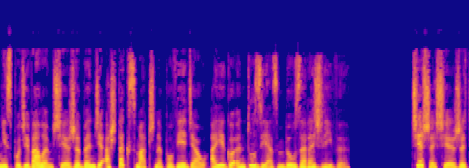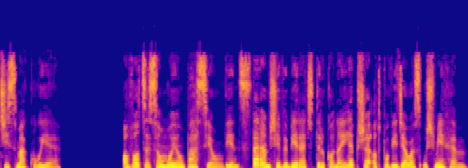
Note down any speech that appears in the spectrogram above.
Nie spodziewałem się, że będzie aż tak smaczne, powiedział, a jego entuzjazm był zaraźliwy. Cieszę się, że ci smakuje. Owoce są moją pasją, więc staram się wybierać tylko najlepsze, odpowiedziała z uśmiechem,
